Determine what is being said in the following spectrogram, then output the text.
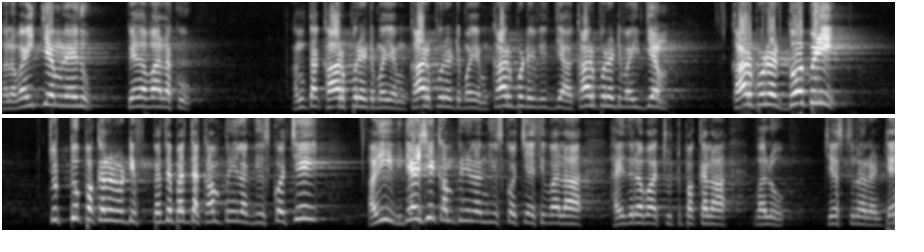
వాళ్ళ వైద్యం లేదు పేదవాళ్ళకు. అంతా కార్పొరేట్ మయం కార్పొరేట్ మయం కార్పొరేట్ విద్య కార్పొరేట్ వైద్యం కార్పొరేట్ దోపిడీ. చుట్టుపక్కలటువంటి పెద్ద పెద్ద కంపెనీలకు తీసుకొచ్చి అది విదేశీ కంపెనీలను తీసుకొచ్చేసి వాళ్ళ హైదరాబాద్ చుట్టుపక్కల వాళ్ళు చేస్తున్నారంటే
